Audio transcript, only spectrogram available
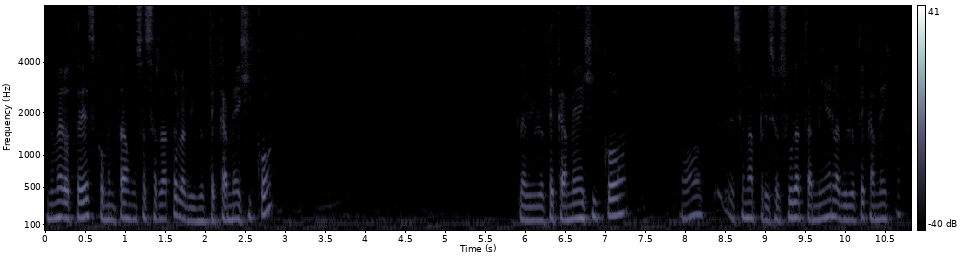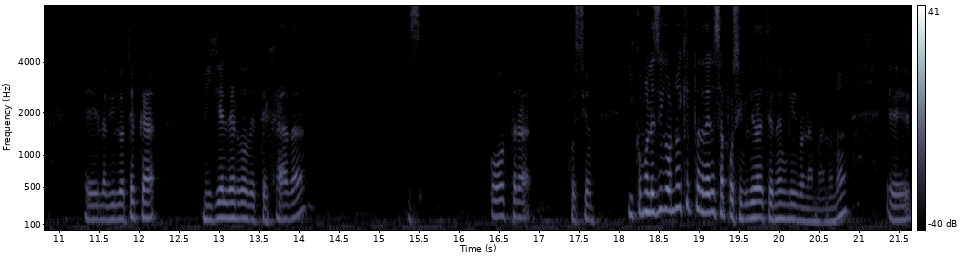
Número tres, comentábamos hace rato, la Biblioteca México. La Biblioteca México, ¿no? Es una preciosura también, la Biblioteca México. Eh, la Biblioteca Miguel Lerdo de Tejada. Es otra cuestión. Y como les digo, no hay que perder esa posibilidad de tener un libro en la mano, ¿no? Eh,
